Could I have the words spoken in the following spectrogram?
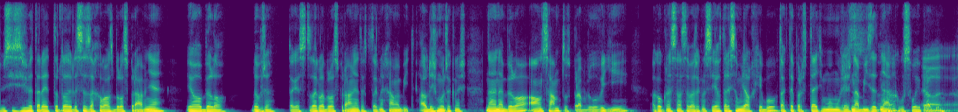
myslíš si, že tady tohle, kde se zachoval, bylo správně? Jo, bylo. Dobře, tak jestli to takhle bylo správně, tak to tak necháme být. Ale když mu řekneš, ne, nebylo, a on sám tu pravdu uvidí a koukne se na sebe a řekne si, jo, tady jsem udělal chybu, tak teprve teď mu můžeš Yes. nabízet Aha. nějakou svoji Jo, pravdu. jo, jo.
